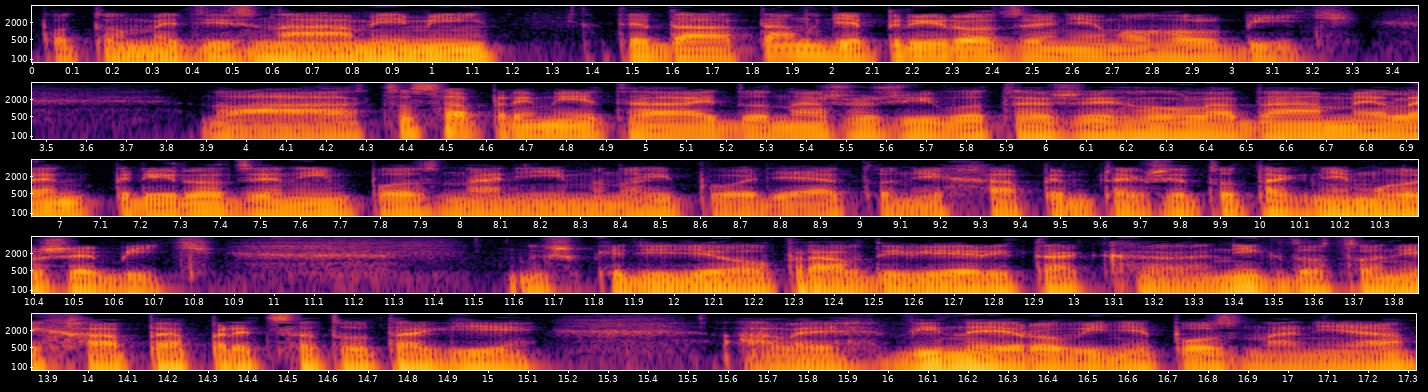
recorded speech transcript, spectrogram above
potom medzi známymi, teda tam, kde prirodzene mohol byť. No a to sa premieta aj do nášho života, že ho hľadáme len prirodzeným poznaním. Mnohí povedia, ja to nechápem, takže to tak nemôže byť. Už keď ide o pravdy viery, tak e, nikto to nechápe a predsa to tak je. Ale v inej rovine poznania.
